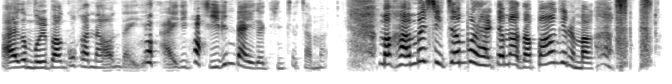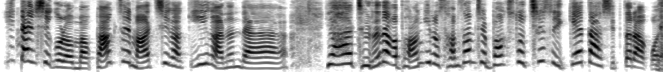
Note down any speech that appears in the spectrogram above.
아이고 물방구가 나온다 이거. 아 이거 지린다 이거 진짜 참말. 막한 번씩 점프를 할 때마다 방귀를 막 이딴 식으로 막 박제 마취가 끼 가는데 야 저러다가 방귀로 337 박수도 칠 수 있겠다 싶더라고요.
